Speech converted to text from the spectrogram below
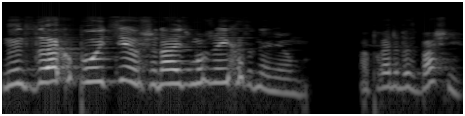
Ну він далеко полетів, що навіть можна їхати на ньому. А пройде без башні?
